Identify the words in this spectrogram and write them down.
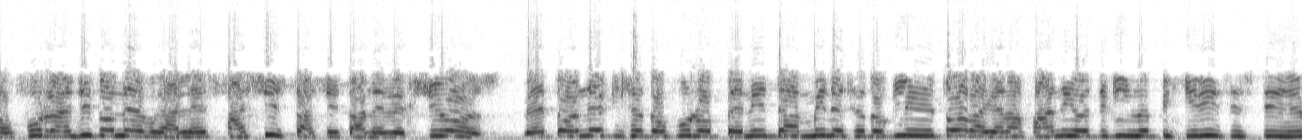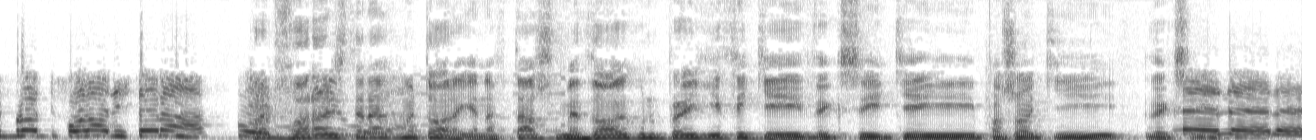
Το φούρνατζή τον έβγαλες, φασίστας ήταν δεξιό. Δεν τον έκλεισε το φούρνο 50 μήνες και τον κλείνει τώρα για να φανεί ότι κλείνουν επιχειρήσεις την πρώτη φορά αριστερά. Πρώτη φορά αριστερά έχουμε τώρα. Για να φτάσουμε εδώ έχουν προηγηθεί και οι δεξιοί και οι πασόκοι δεξιοί. Ναι, ναι, ναι.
